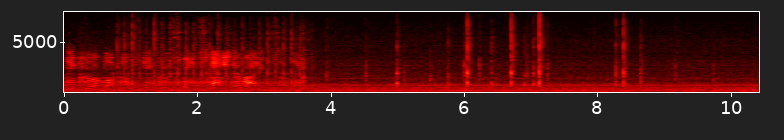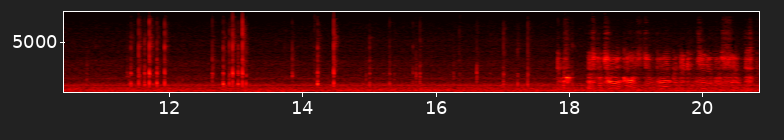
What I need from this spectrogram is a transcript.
Lead crew are blocking off escape routes they can smash their ride into something. This patrol car's too broken to continue pursuit.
